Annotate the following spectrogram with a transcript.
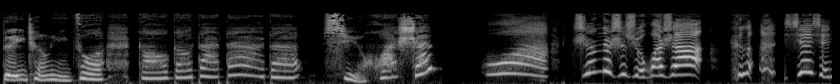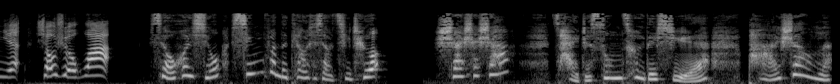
堆成了一座高高大大的雪花山。哇，真的是雪花山！呵呵，谢谢你，小雪花。小浣熊兴奋地跳下小汽车。沙沙沙，踩着松脆的雪，爬上了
